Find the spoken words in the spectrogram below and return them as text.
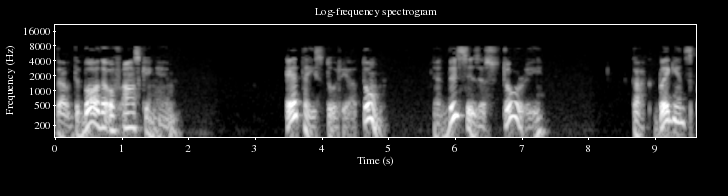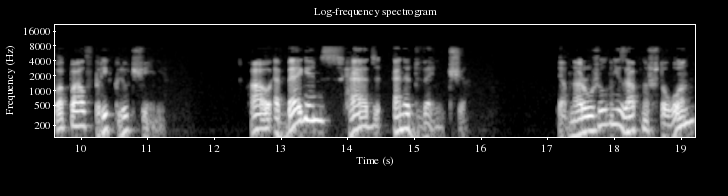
without the bother of asking him. Это история о том, and this is a story, как Бэггинс попал в приключение. How a Baggins had an adventure. И обнаружил внезапно, что он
